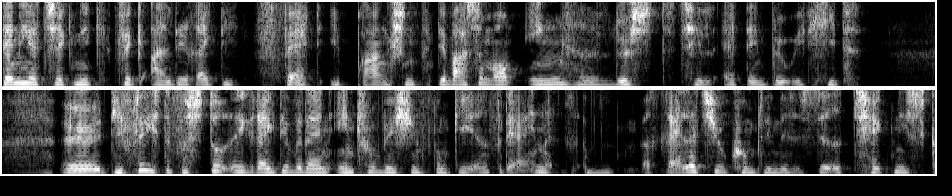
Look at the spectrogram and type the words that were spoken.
den her teknik fik aldrig rigtig fat i branchen. Det var som om ingen havde lyst til, at den blev et hit. Øh, de fleste forstod ikke rigtigt, hvordan Introvision fungerede, for det er en relativt kompliceret teknisk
